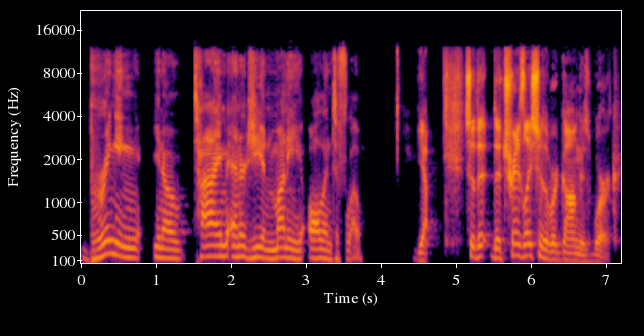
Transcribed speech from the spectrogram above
bringing you know time, energy, and money all into flow. Yep. So the, the translation of the word gong is work.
